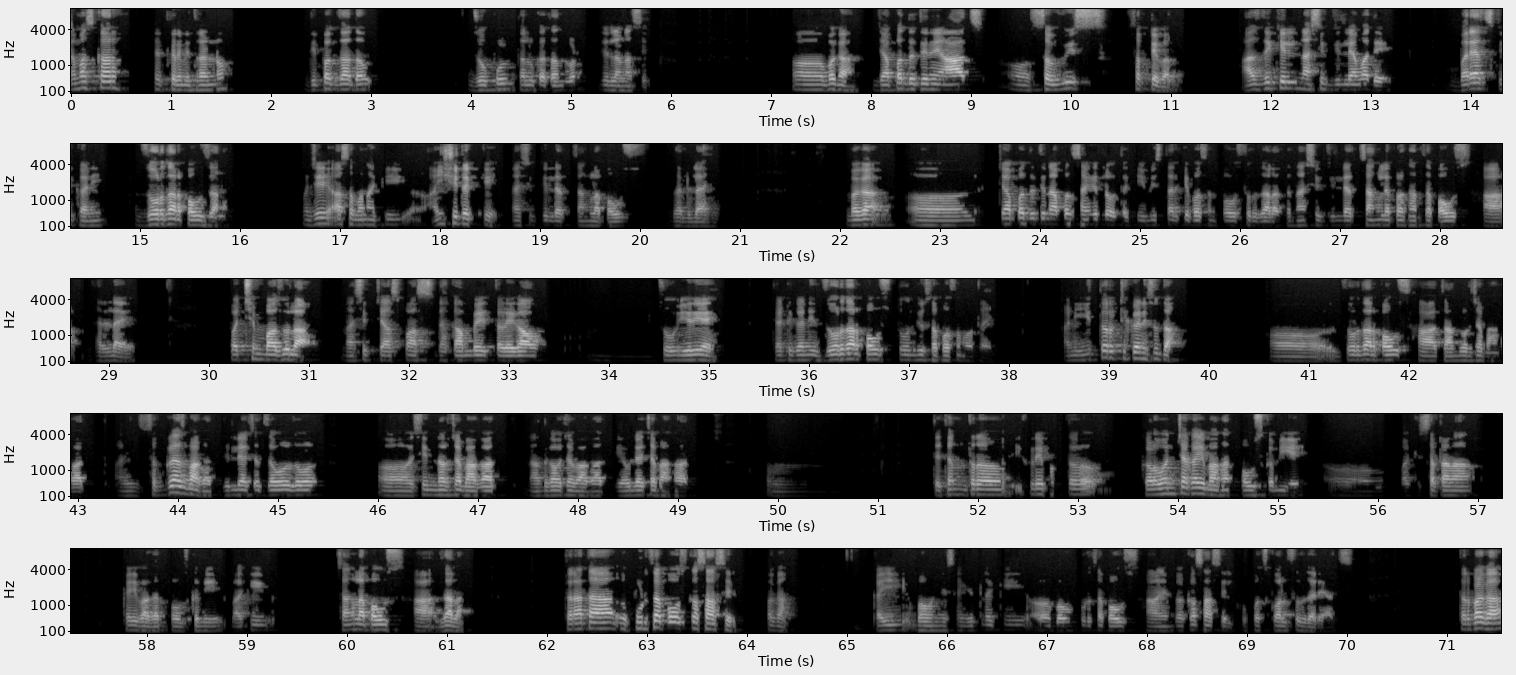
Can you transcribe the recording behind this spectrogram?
नमस्कार शेतकरी मित्रांनो. दीपक जाधव जोपूर तालुका चांदवड जिल्हा नाशिक. बघा ज्या पद्धतीने आज सव्वीस सप्टेंबर आज देखील नाशिक जिल्ह्यामध्ये बऱ्याच ठिकाणी जोरदार पाऊस झाला. म्हणजे असं म्हणा की ऐंशी टक्के नाशिक जिल्ह्यात चांगला पाऊस झालेला आहे. बघा ज्या पद्धतीने आपण सांगितलं होतं की वीस तारखेपासून पाऊस सुरू झाला तर नाशिक जिल्ह्यात चांगल्या प्रकारचा पाऊस हा झालेला आहे. पश्चिम बाजूला नाशिकच्या आसपास ढकांबे तळेगाव जो एरिया आहे त्या ठिकाणी जोरदार पाऊस दोन दिवसापासून होत आहे. आणि इतर ठिकाणी सुद्धा जोरदार पाऊस हा चांदवडच्या भागात आणि सगळ्याच भागात जिल्ह्याच्या जवळजवळ सिन्नरच्या भागात नांदगावच्या भागात येवल्याच्या भागात त्याच्यानंतर इकडे फक्त कळवणच्या काही भागात पाऊस कमी आहे. बाकी सटाणा काही भागात पाऊस कमी आहे. बाकी चांगला पाऊस हा झाला. तर आता पुढचा पाऊस कसा असेल? बघा काही भाऊंनी सांगितलं की भाऊ पुढचा पाऊस हा नेमका कसा असेल? खूपच कॉल सुरू झाले आज. तर बघा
